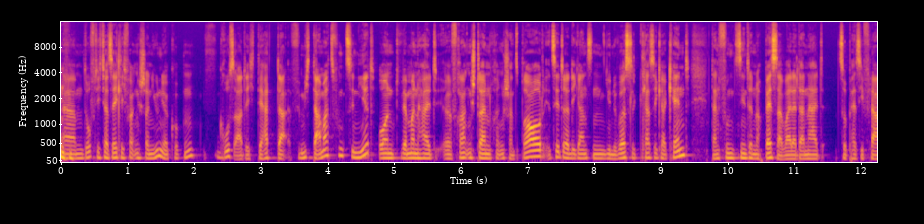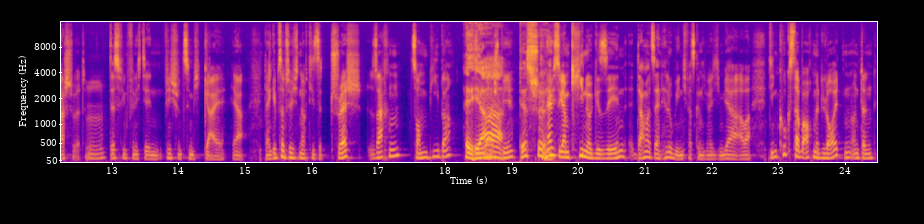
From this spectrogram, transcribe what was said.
ähm, durfte ich tatsächlich Frankenstein Junior gucken. Großartig. Der hat da für mich damals funktioniert. Und wenn man halt äh, Frankenstein, Frankensteins Braut etc., die ganzen Universal-Klassiker kennt, dann funktioniert er noch besser, weil er dann halt zur Persiflage wird. Deswegen finde ich den find ich schon ziemlich geil. Ja. Dann gibt es natürlich noch diese Trash-Sachen, Zombieber. Ja, Beispiel. der ist schön. Den habe ich sogar im Kino gesehen. Damals ein Halloween, ich weiß gar nicht, in welchem Jahr, aber den guckst du aber auch mit Leuten und dann,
